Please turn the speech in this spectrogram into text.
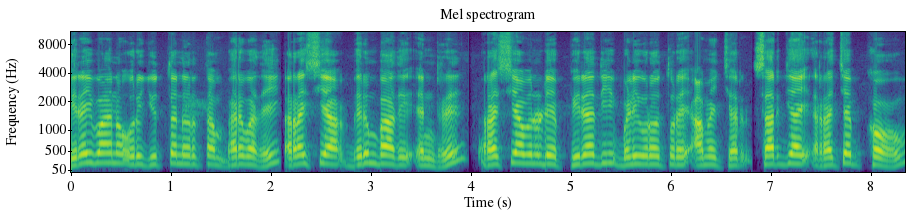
விரைவான ஒரு யுத்த நிறுத்தம் வருவதை ரஷ்யா விரும்பாது என்று ரஷ்யாவினுடைய பிரதி வெளியுறவுத்துறை அமைச்சர் உபாத்யாய் ரஜப் கோவ்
